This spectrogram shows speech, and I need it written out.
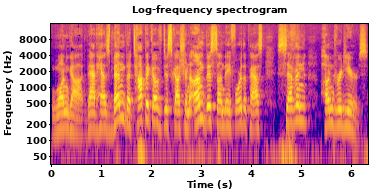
one God. That has been the topic of discussion on this Sunday for the past 700 years.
